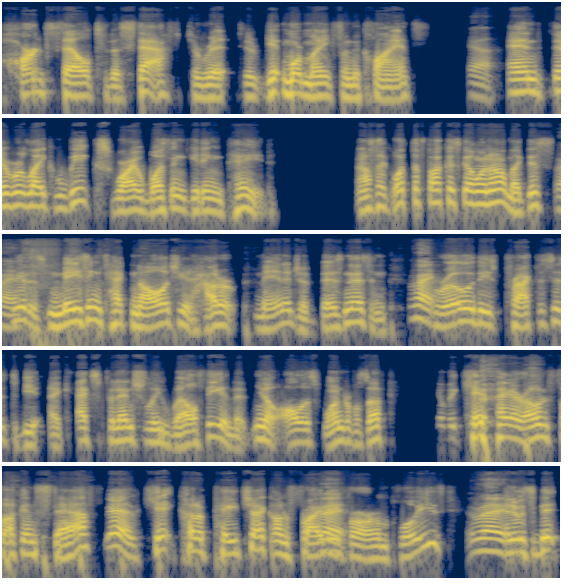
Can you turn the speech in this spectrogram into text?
hard sell to the staff to to get more money from the clients. Yeah. And there were like weeks where I wasn't getting paid, and I was like, "What the fuck is going on?" Like this, Right. we have this amazing technology and how to manage a business and Right. grow these practices to be like exponentially wealthy, and that you know all this wonderful stuff. And we can't pay our own fucking staff. Yeah, we can't cut a paycheck on Friday Right. for our employees Right. and it was a bit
